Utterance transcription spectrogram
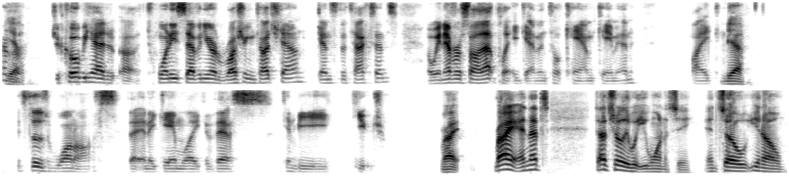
Remember, yeah. Jakobi had a 27 yard rushing touchdown against the Texans, and we never saw that play again until Cam came in. Like, yeah, it's those one offs that in a game like this can be huge. Right, right, and that's that's really what you want to see. And so, you know,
